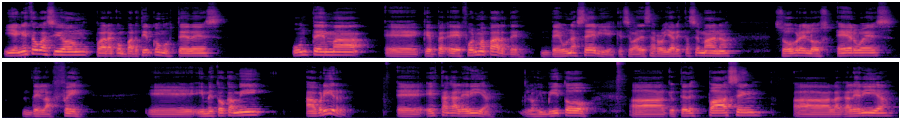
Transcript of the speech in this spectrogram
Y en esta ocasión, para compartir con ustedes un tema eh, que eh, forma parte de una serie que se va a desarrollar esta semana sobre los héroes de la fe. Eh, y me toca a mí abrir esta galería. Los invito a que ustedes pasen a la galería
